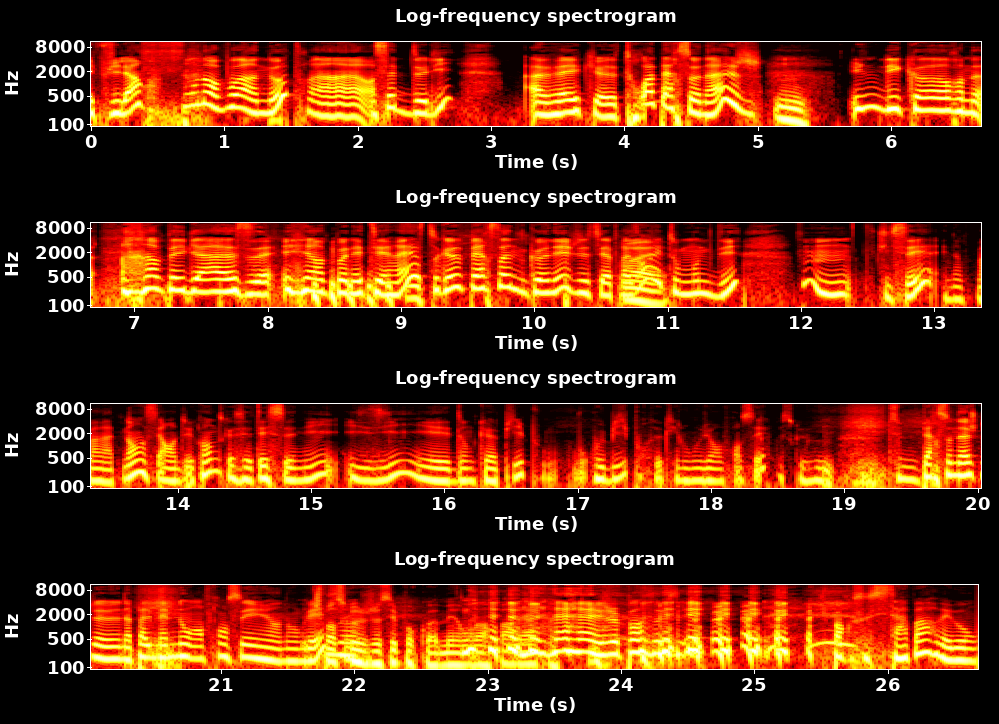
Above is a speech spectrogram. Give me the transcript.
Et puis là, on en voit un autre, un, un set de lit avec euh, trois personnages, Hmm. Une licorne, un pégase et un poney terrestre que personne connaît jusqu'à présent Ouais. et tout le monde dit hmm, qui c'est Et donc bah, maintenant, on s'est rendu compte que c'était Sunny, Easy et donc euh, Pip ou, Ruby pour ceux qui l'ont vu en français parce que ce personnage ne- n'a pas le même nom en français et en anglais. Je pense que je sais pourquoi, mais on va en reparler après. je pense aussi. je pense aussi savoir, mais bon.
